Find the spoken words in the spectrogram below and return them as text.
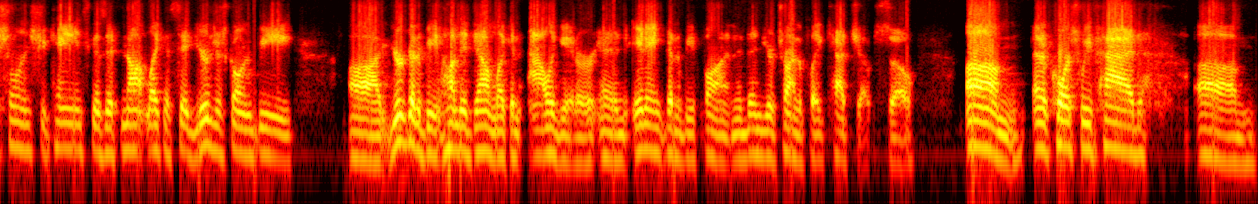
Michelin chicanes because if not, like I said, you're just going to be uh, you're going to be hunted down like an alligator, and it ain't going to be fun. And then you're trying to play catch up. So, um, and of course, we've had um,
